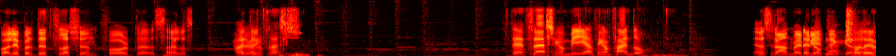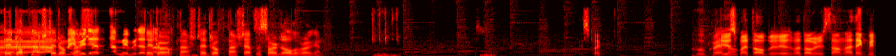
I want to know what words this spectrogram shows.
Volibear did flash in for the Sylas. I I think- flash. They're flashing on me. I think I'm fine though. Yeah. This round maybe They drop they Nash. get So they- up. they drop Nash, they Uh, drop maybe Nash. that. uh, Maybe that. They I'm- drop Nash, they drop Nash. They have to start all over again. Use my, Hook right use now. my W, use my W is down. I think we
